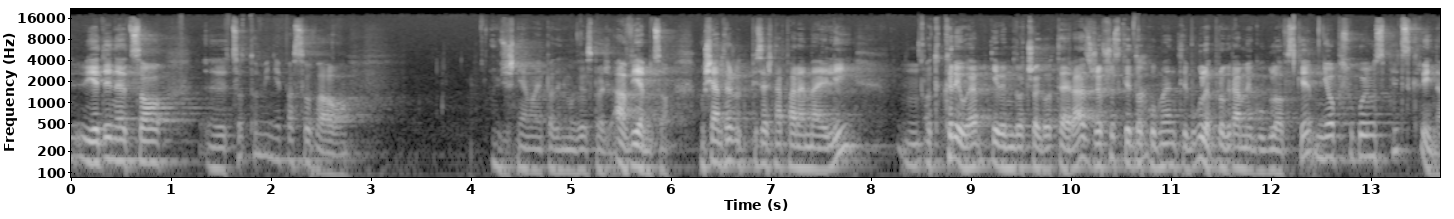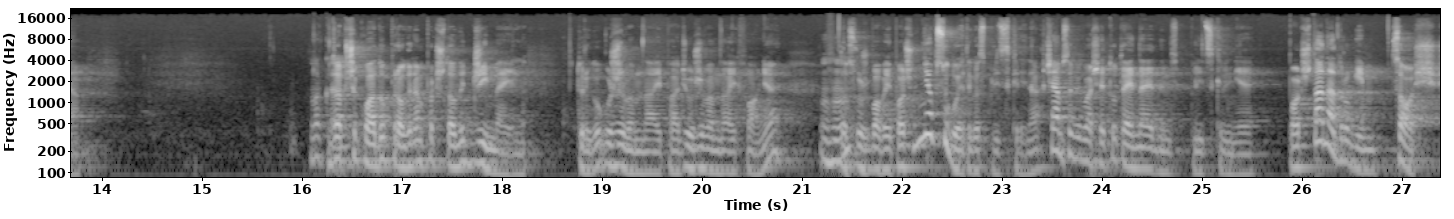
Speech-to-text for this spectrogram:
Jedyne co, y, co to mi nie pasowało. Gdzieś nie mam iPada, nie mogę sprawdzić. A wiem co. Musiałem też odpisać na parę maili. Mm, Odkryłem, nie wiem dlaczego teraz, że wszystkie No. dokumenty, w ogóle programy googlowskie nie obsługują split screena. Okej. Dla przykładu program pocztowy Gmail, którego używam na iPadzie, używam na iPhone'ie Mhm. do służbowej poczty, nie obsługuje tego split screena. Chciałem sobie właśnie tutaj na jednym split screenie poczta, na drugim coś.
